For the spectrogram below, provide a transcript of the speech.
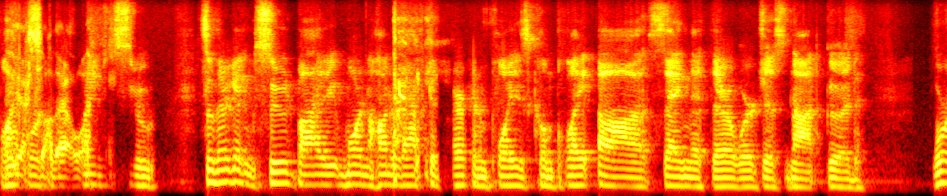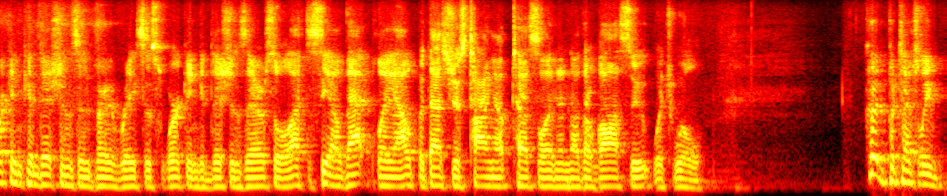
Black yeah, I saw that one. So they're getting sued by more than 100 African American employees, complain uh, saying that there were just not good working conditions and very racist working conditions there. So we'll have to see how that play out. But that's just tying up Tesla in another lawsuit, which will could potentially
